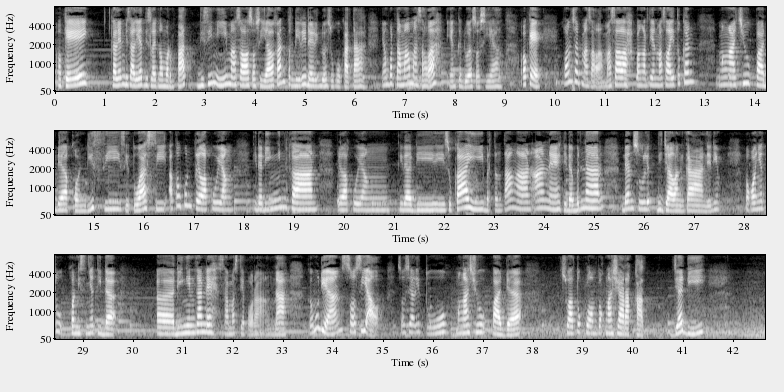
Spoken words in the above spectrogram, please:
Oke, kalian bisa lihat di slide nomor 4. Di sini masalah sosial kan terdiri dari dua suku kata. Yang pertama masalah, yang kedua sosial. Oke, konsep masalah. Masalah, pengertian masalah itu kan mengacu pada kondisi, situasi ataupun perilaku yang tidak diinginkan, perilaku yang tidak disukai, bertentangan, aneh, tidak benar dan sulit dijalankan. Jadi pokoknya tuh kondisinya tidak uh, diinginkan deh sama setiap orang. Nah, kemudian sosial. Sosial itu mengacu pada suatu kelompok masyarakat. Jadi,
